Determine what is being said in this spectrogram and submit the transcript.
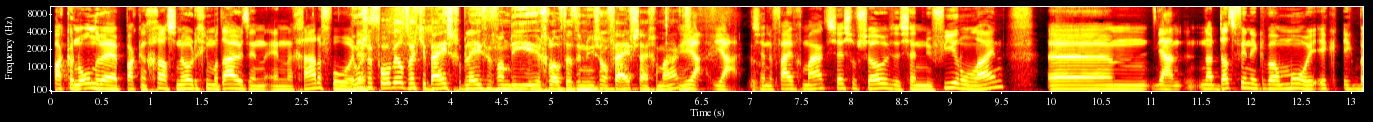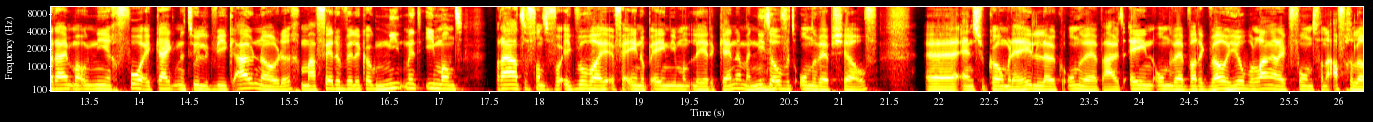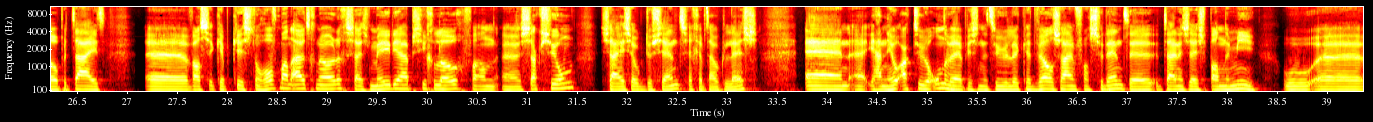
pak een onderwerp, pak een gast, nodig iemand uit en, en ga ervoor. Noem eens een voorbeeld wat je bij is gebleven van die, ik geloof dat er nu zo'n vijf zijn gemaakt. Ja, ja, er zijn er vijf gemaakt, zes of zo. Er zijn nu vier online. Um, ja, nou dat vind ik wel mooi. Ik, ik bereid me ook niet echt voor. Ik kijk natuurlijk wie ik uitnodig. Maar verder wil ik ook niet met iemand praten van tevoren. Ik wil wel even één op één iemand leren kennen, maar niet mm -hmm. over het onderwerp zelf. Uh, en zo komen er hele leuke onderwerpen uit. Eén onderwerp wat ik wel heel belangrijk vond van de afgelopen tijd. Uh, was, ik heb Kirsten Hofman uitgenodigd. Zij is mediapsycholoog van uh, Saxion. Zij is ook docent, zij geeft ook les. En uh, ja, een heel actueel onderwerp is natuurlijk het welzijn van studenten tijdens deze pandemie. Hoe,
